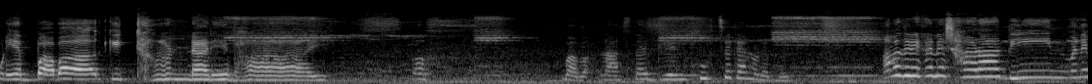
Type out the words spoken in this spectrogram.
ওরে বাবা কি ঠান্ডা রে ভাই। বাবা রাস্তায় ড্রেন খুঁজছে কেন রে ভাই? আমাদের এখানে সারা দিন মানে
